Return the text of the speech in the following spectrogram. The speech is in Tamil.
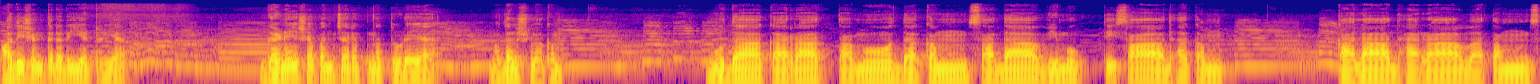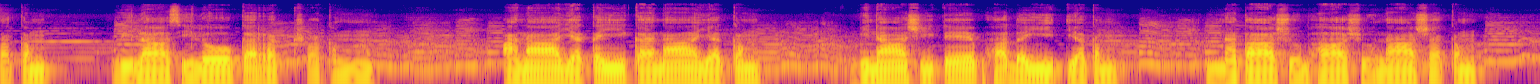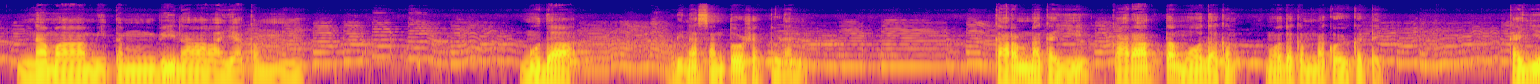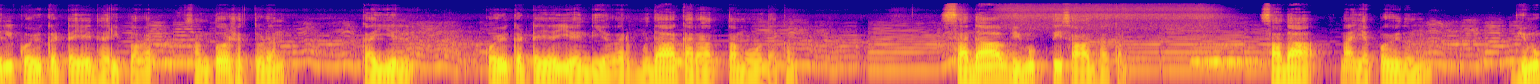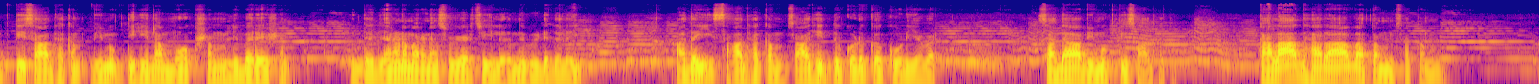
ஆதிசங்கரர் இயற்றிய கணேச பஞ்சரத்னத்துடைய முதல் ஸ்லோகம் முதாகராத் தமோதகம் சதா விமுக்தி சாதகம் கலாதராவதம் சகம் விலாசிலோகரக்ஷகம் अनायकैकनायकं विनाशिते भदैत्यकं नताशुभाशुनाशकं नमामि तं விநாயகம் முதா அப்படின்னா சந்தோஷத்துடன் கரம்னா கை கராத்த மோதகம் மோதகம்னா கொழுக்கட்டை கையில் கொழுக்கட்டையை தரிப்பவர் சந்தோஷத்துடன் கையில் கொழுக்கட்டையை ஏந்தியவர் முதாகராத்த மோதகம் சதா விமுக்தி சாதகம். சதானா எப்பொழுதும் விமுக்தி சாதகம். விமுக்தினா மோக்ஷம் லிபரேஷன். இந்த ஜனன மரண சுழற்சியிலிருந்து விடுதலை. அதை சாதகம் சாதித்து கொடுக்கக்கூடியவர். சதா விமுக்தி சாதகம். கலாதராவதம்சகம்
